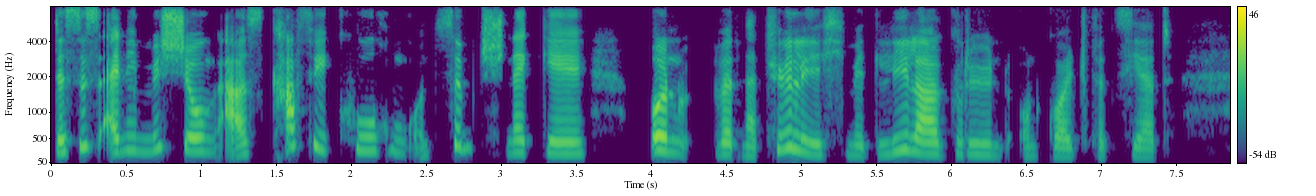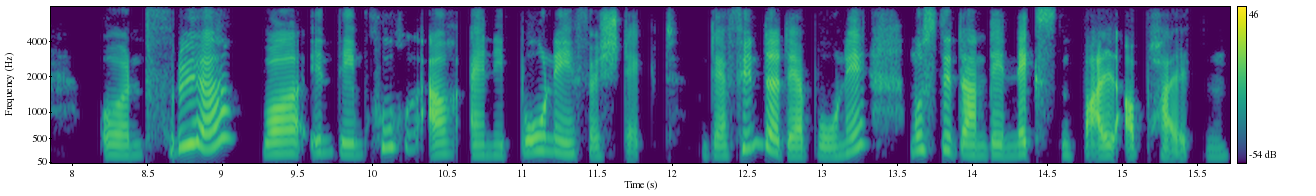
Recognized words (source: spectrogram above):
das ist eine Mischung aus Kaffeekuchen und Zimtschnecke und wird natürlich mit Lila, Grün und Gold verziert. Und früher war in dem Kuchen auch eine Bohne versteckt. Der Erfinder der Bohne musste dann den nächsten Ball abhalten.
